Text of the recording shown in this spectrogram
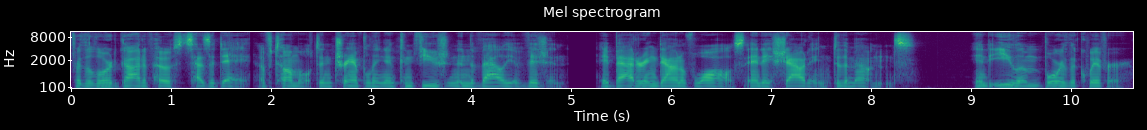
For the Lord God of hosts has a day of tumult and trampling and confusion in the valley of vision a battering down of walls, and a shouting to the mountains. And Elam bore the quiver,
